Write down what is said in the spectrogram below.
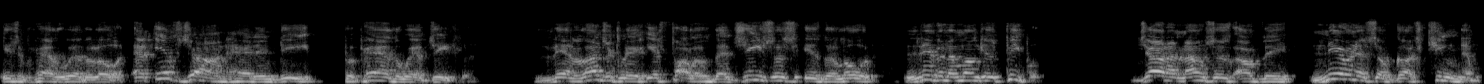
is to prepare the way of the Lord. And if John had indeed prepared the way of Jesus, then logically it follows that Jesus is the Lord living among his people. John announces of the nearness of God's kingdom,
